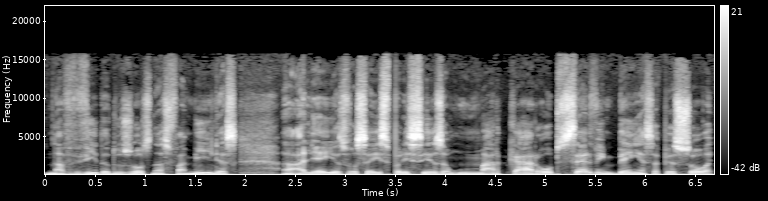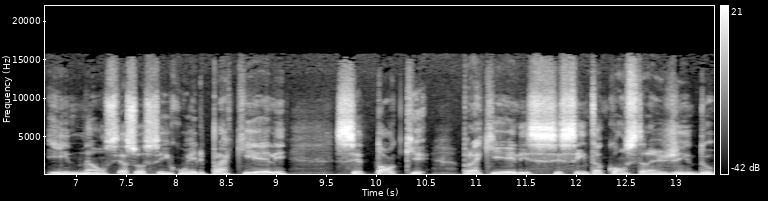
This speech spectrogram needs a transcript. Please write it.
na vida dos outros, nas famílias ah, alheias, vocês precisam marcar, observem bem essa pessoa e não se associem com ele para que ele se toque, para que ele se sinta constrangido,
